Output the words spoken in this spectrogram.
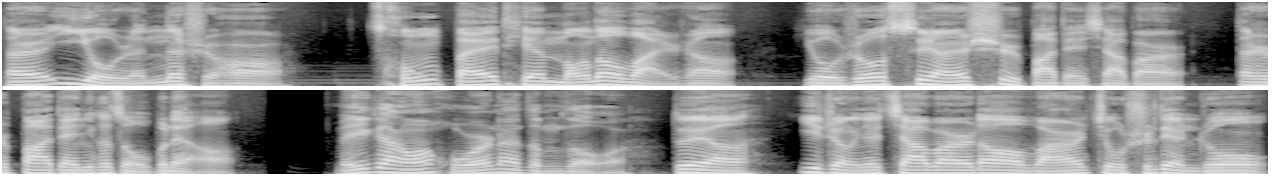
但是一有人的时候，从白天忙到晚上，有时候虽然是八点下班，但是八点你可走不了。没干完活呢，怎么走啊？对啊，一整就加班到晚上九十点钟，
